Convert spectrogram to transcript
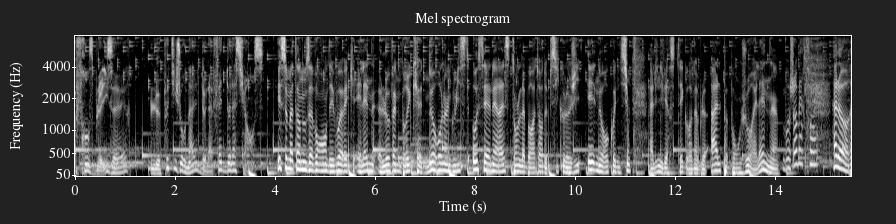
France Bleu Isère, le petit journal de la fête de la science. Et ce matin, nous avons rendez-vous avec Hélène Lovenbruck, neurolinguiste au CNRS dans le laboratoire de psychologie et neurocognition à l'université Grenoble-Alpes. Bonjour Hélène. Bonjour Bertrand. Alors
